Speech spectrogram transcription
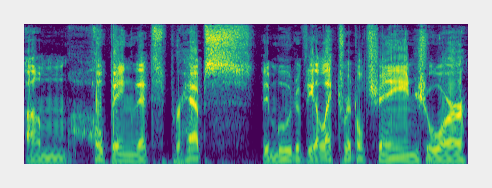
um, hoping that perhaps the mood of the electorate will change or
